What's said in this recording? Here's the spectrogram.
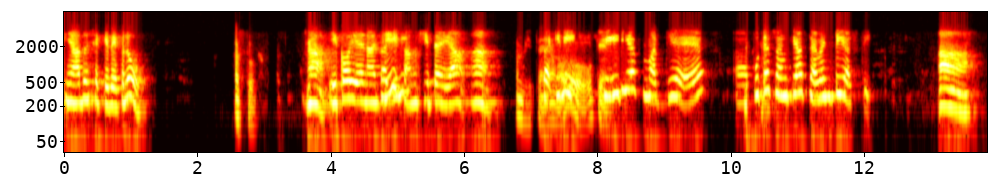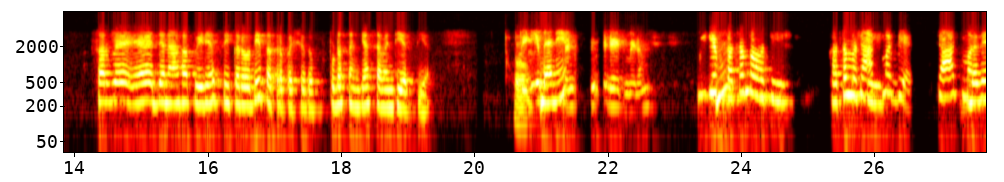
ज्ञातुं शक्यते खलु? अस्तु। इको एणाचि? संहितया हा, भगिनि पी डि एफ् मध्ये पुटसङ्ख्या सेवेण्टि अस्ति। सर्वे ये जनाः पी डि एफ् स्वीकरोति तत्र पश्यतु। पुटसङ्ख्या सेवेण्टि अस्ति। इदानीं कथं भवति? कथम् चाट् मध्ये चाट् मध्ये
